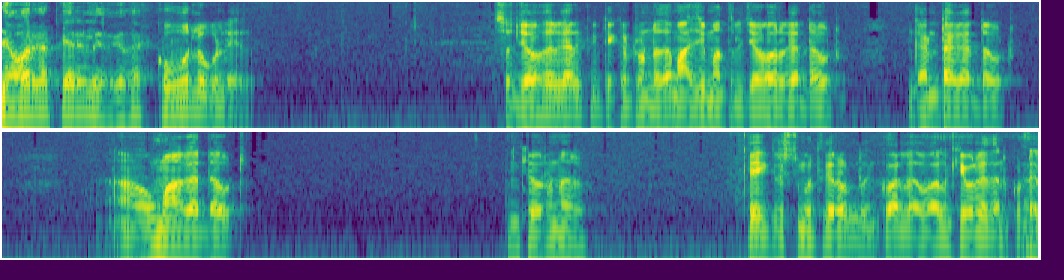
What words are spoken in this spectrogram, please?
జవహర్ గారి పేరే లేదు కదా. కొవ్వూరులో కూడా లేదు. సో జవహర్ గారికి టికెట్ ఉండదా? మాజీ మంత్రులు జవహర్ గారు డౌట్ గంటా గారు డౌట్ ఉమా గారు డౌట్. ఇంకెవరున్నారు? కే కృష్ణమూర్తి గారు ఇంకా వాళ్ళ వాళ్ళకి ఇవ్వలేదు అనుకుంటే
